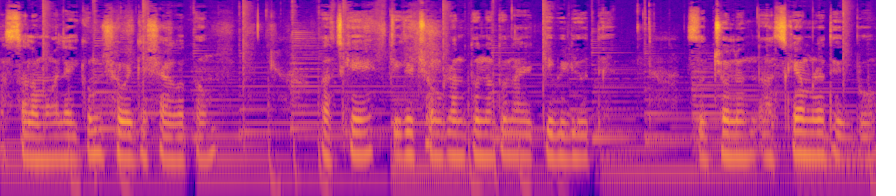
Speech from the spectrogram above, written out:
আসসালামু আলাইকুম, সবাইকে স্বাগতম। আজকে টিকিট সংক্রান্ত নতুন আরেকটি ভিডিওতে। সো চলুন, আজকে আমরা দেখব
